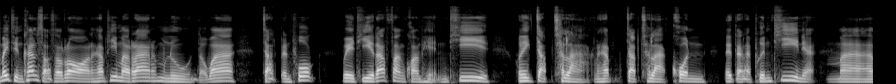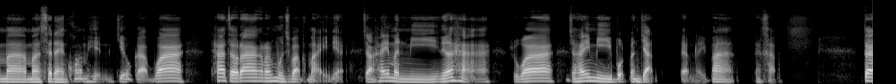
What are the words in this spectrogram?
ไม่ถึงขั้นสสรนะครับที่มาร่างรัฐมนูญ แต่ว่าจัดเป็นพวกเวทีรับฟังความเห็นที่คนนี้จับฉลากนะครับจับฉลากคนในแต่ละพื้นที่เนี่ยมามามาแสดงความเห็นเกี่ยวกับว่าถ้าจะร่างรัฐมนูญฉบับใหม่เนี่ยจะให้มันมีเนื้อหาหรือว่าจะให้มีบทบัญญัติแบบไหนบ้างนะครับ แต่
